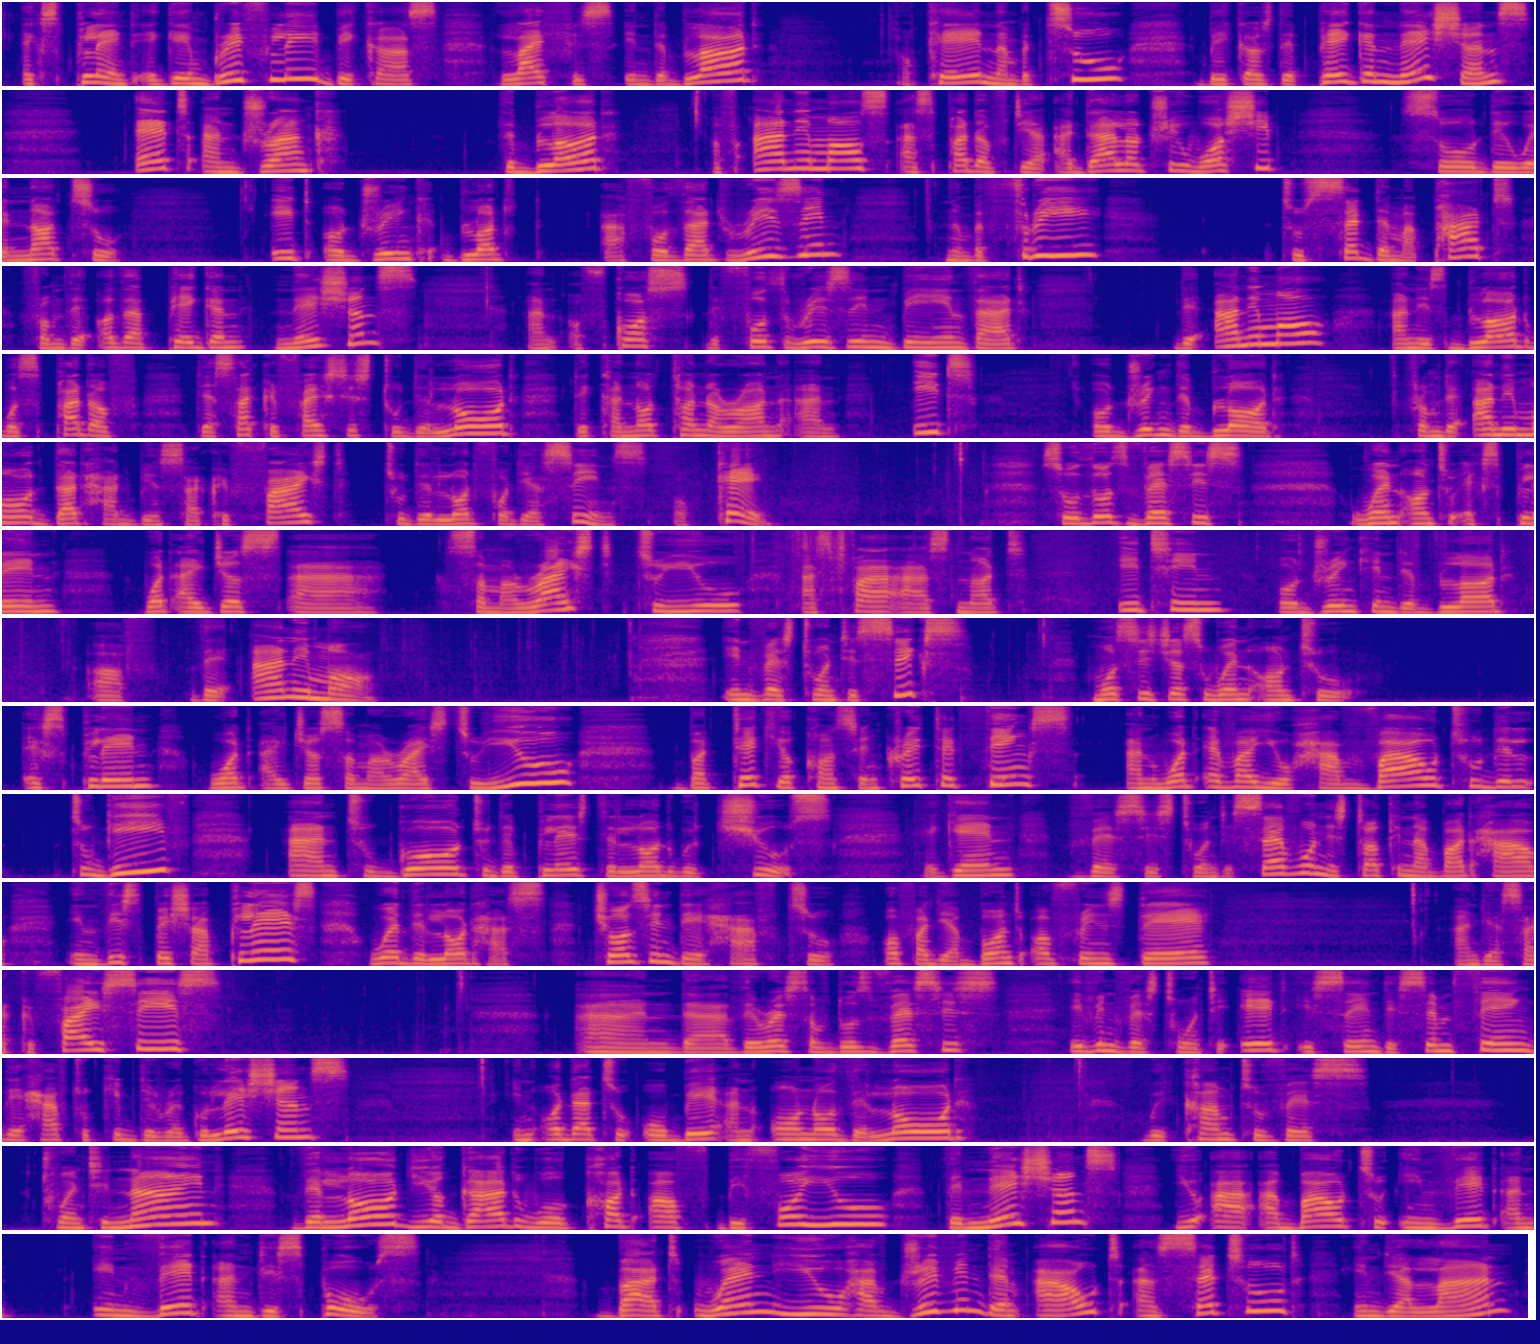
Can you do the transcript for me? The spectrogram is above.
explained again briefly because life is in the blood Okay, number two, because the pagan nations ate and drank the blood of animals as part of their idolatry worship, so they were not to eat or drink blood uh, for that reason. Number three, to set them apart from the other pagan nations. And of course, the fourth reason being that the animal and its blood was part of their sacrifices to the Lord. They cannot turn around and eat or drink the blood from the animal that had been sacrificed to the Lord for their sins. Okay. So those verses went on to explain what I just uh, summarized to you as far as not eating or drinking the blood of the animal. In verse 26, Moses just went on to explain what I just summarized to you, but take your consecrated things and whatever you have vowed to the to give and to go to the place the Lord will choose. Again, verses 27 is talking about how in this special place where the Lord has chosen, they have to offer their burnt offerings there and their sacrifices. And uh, the rest of those verses, even verse 28, is saying the same thing. They have to keep the regulations in order to obey and honor the Lord. We come to verse 29 The Lord your God will cut off before you the nations you are about to invade and invade and dispose. But when you have driven them out and settled in their land,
